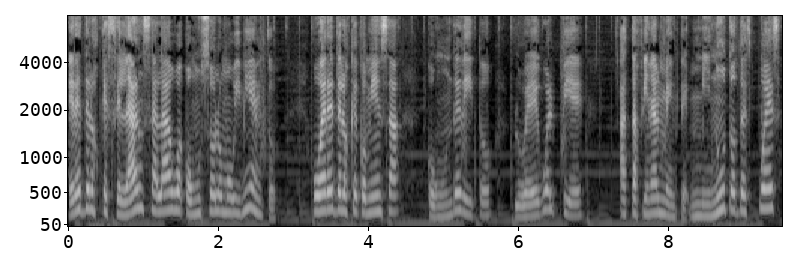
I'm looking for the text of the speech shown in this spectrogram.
¿eres de los que se lanza al agua con un solo movimiento? ¿O eres de los que comienza con un dedito, luego el pie, hasta finalmente, minutos después,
